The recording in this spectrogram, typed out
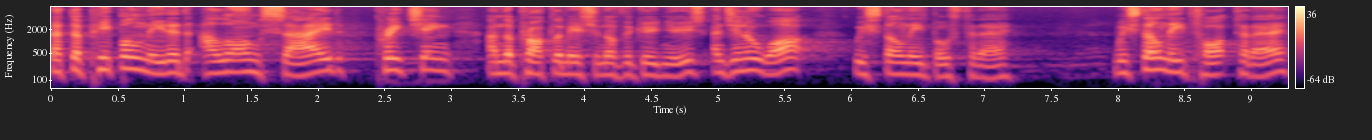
that the people needed alongside preaching and the proclamation of the good news. And you know what? We still need both today. We still need taught today.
